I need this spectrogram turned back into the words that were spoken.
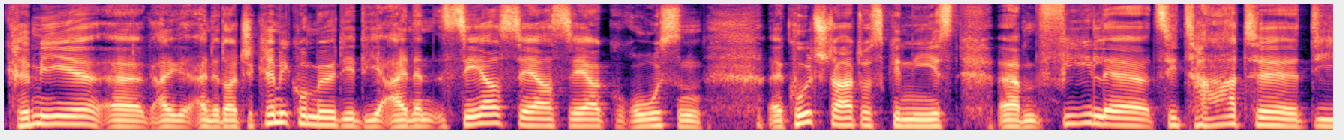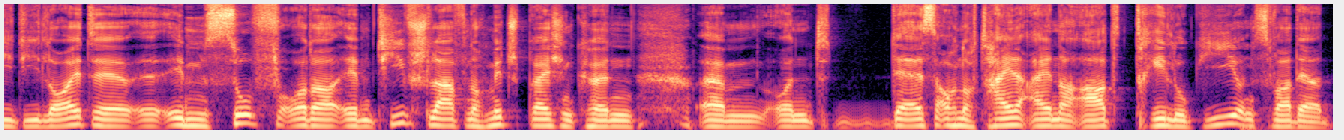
Krimi, äh, eine deutsche Krimikomödie, die einen sehr, sehr, sehr großen äh, Kultstatus genießt. Ähm, viele Zitate, die die Leute äh, im Suff oder im Tiefschlaf noch mitsprechen können. Ähm, und der ist auch noch Teil einer Art Trilogie, und zwar der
